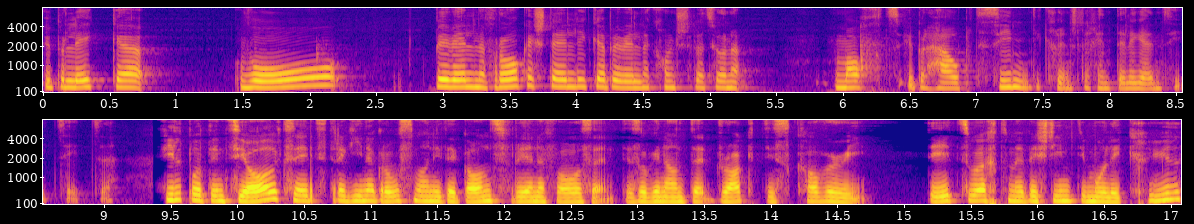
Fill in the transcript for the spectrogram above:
überlegen, wo, bei welchen Fragestellungen, bei welchen Konstellationen macht es überhaupt Sinn, die künstliche Intelligenz einzusetzen. Viel Potenzial sieht Regina Grossmann in der ganz frühen Phase, der sogenannten Drug Discovery. Dort sucht man bestimmte Moleküle,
